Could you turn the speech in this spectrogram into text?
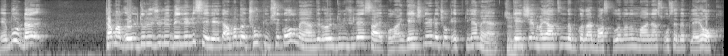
e, burada tamam öldürücülüğü belirli seviyede ama böyle çok yüksek olmayan bir öldürücülüğe sahip olan gençleri de çok etkilemeyen ki Hı. gençlerin hayatını da bu kadar baskılamanın manası o sebeple yok.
